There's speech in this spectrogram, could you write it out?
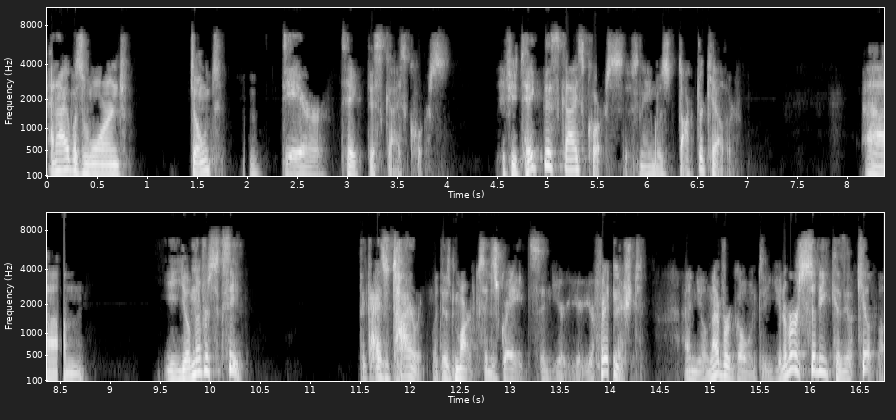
And I was warned don't dare take this guy's course. If you take this guy's course, his name was Dr. Keller, um, you'll never succeed. The guy's a tyrant with his marks and his grades, and you're, you're, you're finished. And you'll never go into university because he'll kill you.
